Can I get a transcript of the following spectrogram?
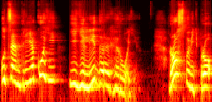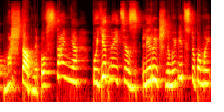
у центрі якої її лідери-герої. Розповідь про масштабне повстання поєднується з ліричними відступами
